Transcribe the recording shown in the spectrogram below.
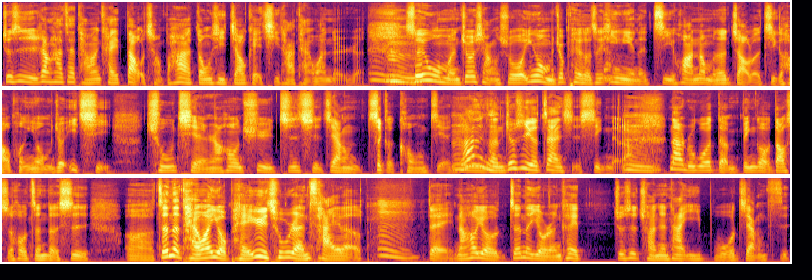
就是让他在台湾开道场，把他的东西交给其他台湾的人。嗯，所以我们就想说，因为我们就配合这个一年的计划，那我们就找了几个好朋友，我们就一起出钱，然后去支持这样这个空间。那可能就是一个暂时性的啦。嗯，那如果等 Bingo 到时候真的是呃，真的台湾有培育出人才了，嗯，对，然后有真的有人可以。就是传承他衣钵这样子，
